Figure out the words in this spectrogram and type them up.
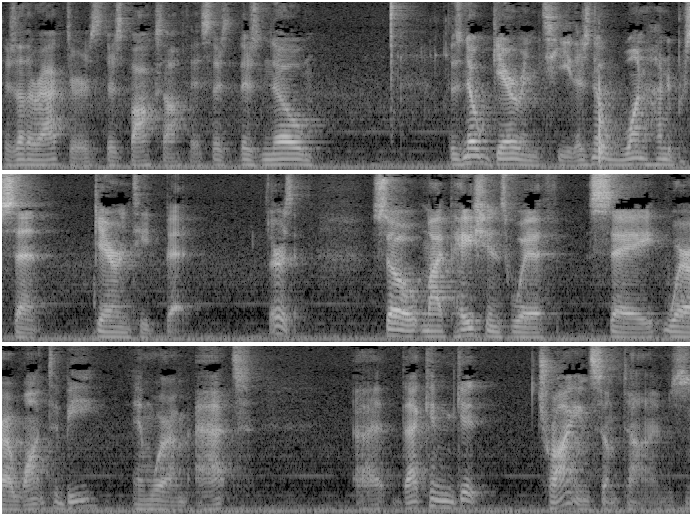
There's other actors. There's box office. There's there's no there's no guarantee. There's no 100% guaranteed bet. There isn't. So my patience with say where I want to be and where I'm at, uh, that can get trying sometimes.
